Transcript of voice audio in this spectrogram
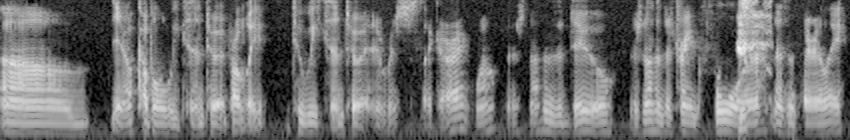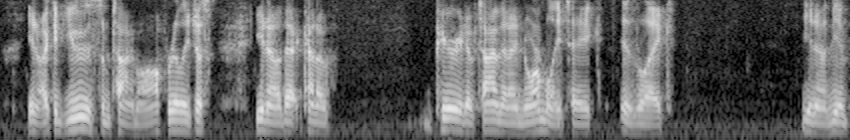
Um, you know, a couple of weeks into it, probably two weeks into it, and it was just like, all right, well, there's nothing to do. There's nothing to train for necessarily. You know, I could use some time off. Really, just you know, that kind of period of time that I normally take is like, you know, the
